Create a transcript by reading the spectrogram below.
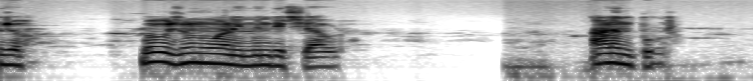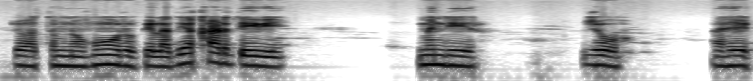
જો, બહુ જૂનવાણી મંદિર છે આવડું. આણંદપુર. જો, આ તમને હું પેલા દેખાડ દેવી મંદિર. જો, આ હેઠ.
